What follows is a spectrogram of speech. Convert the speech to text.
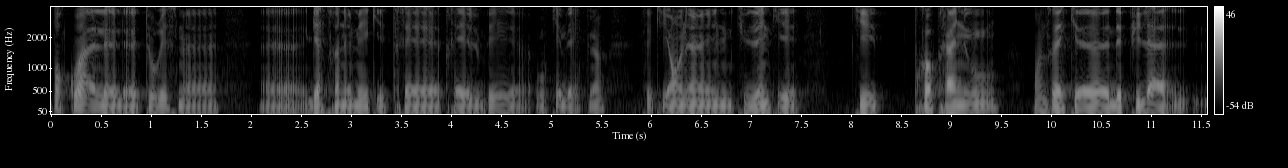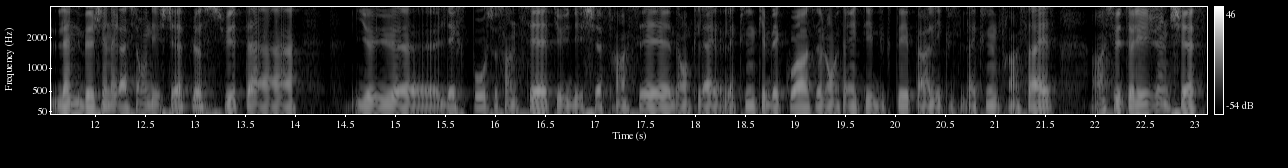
pourquoi le, tourisme euh, gastronomique est très, très élevé au Québec. C'est qu'on a une cuisine qui est, qui est propre à nous. On dirait que depuis la, nouvelle génération des chefs, suite à il y a eu euh, l'Expo 67, il y a eu des chefs français, donc la, cuisine québécoise a longtemps été dictée par la cuisine française. Ensuite, les jeunes chefs,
